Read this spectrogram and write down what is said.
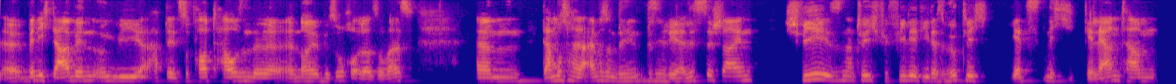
äh, wenn ich da bin, irgendwie habt ihr jetzt sofort tausende äh, neue Besucher oder sowas. Ähm, da muss man halt einfach so ein bisschen realistisch sein. Schwierig ist es natürlich für viele, die das wirklich jetzt nicht gelernt haben,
